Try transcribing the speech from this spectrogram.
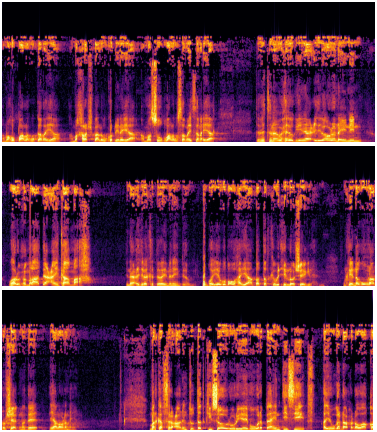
Ama hub baa lagu gadayaa ama kharash baa lagu kordhinayaa ama suuq baa lagu samaysanayaa dabeetana waxay ogyihiin inaan cidiba odhanaynin. Waar wuxuu malaha dee caynkaa ma ah. Inaan cidiba ka daba bay ogyihiin oo iyaguba u hayaanba dadka wixii loo sheegi lahaa. Marka innagu unaan u sheegno dee ayaa la odhanaya. Marka fircoon intuu dadkii soo ururiyey buu warbaahintiisii ayuu uga dh dhawaaqo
